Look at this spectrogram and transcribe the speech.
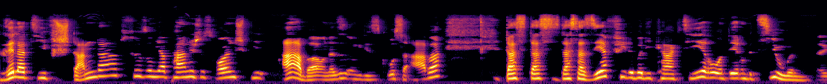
relativ Standard für so ein japanisches Rollenspiel, aber, und das ist irgendwie dieses große Aber, dass, dass, dass da sehr viel über die Charaktere und deren Beziehungen äh,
